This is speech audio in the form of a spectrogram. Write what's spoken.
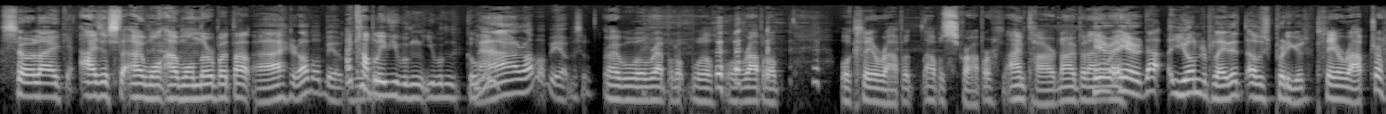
So like, I just I want I wonder about that. Aye, wrap up the episode. I can't believe you wouldn't you wouldn't go. Nah, wrap up the episode. Right, well, we'll wrap it up. We'll we'll wrap it up. We'll clear wrap it. That was scrapper. I'm tired now, but Here, anyway, here. That you underplayed it. That was pretty good. clear raptor.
